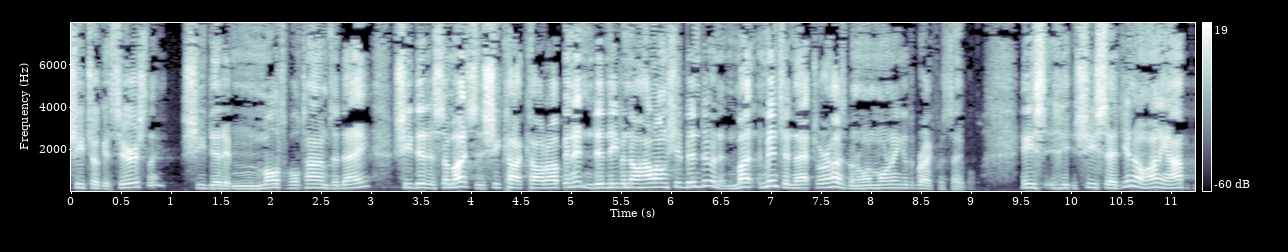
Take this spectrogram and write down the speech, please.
She took it seriously. She did it multiple times a day. She did it so much that she got caught up in it and didn't even know how long she'd been doing it. And mentioned that to her husband one morning at the breakfast table. He, he, she said, "You know, honey, I've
